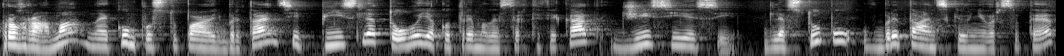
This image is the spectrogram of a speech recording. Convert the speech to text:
Програма, на яку поступають британці після того, як отримали сертифікат GCSE. Для вступу в британський університет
